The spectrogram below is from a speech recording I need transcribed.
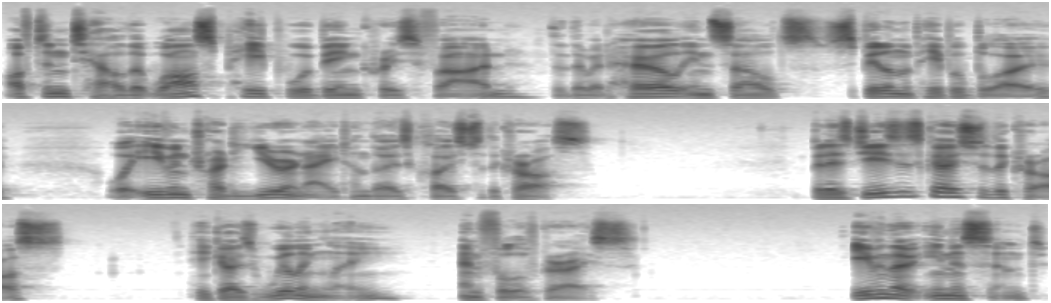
often tell that whilst people were being crucified, that they would hurl insults, spit on the people below, or even try to urinate on those close to the cross. But as Jesus goes to the cross, he goes willingly and full of grace. Even though innocent,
